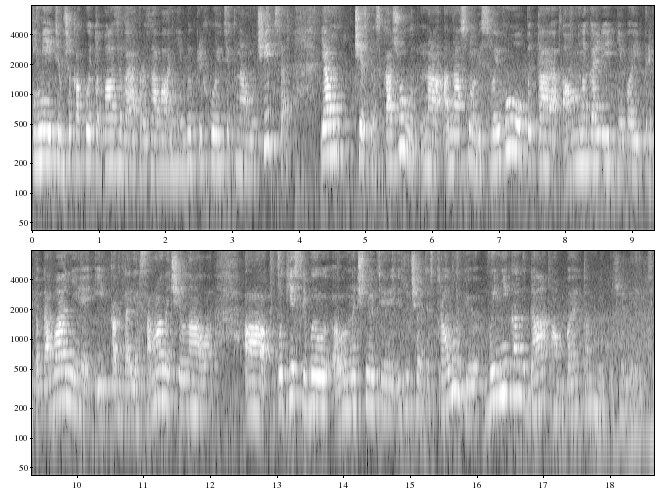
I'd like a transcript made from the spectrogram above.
имеете уже какое-то базовое образование, вы приходите к нам учиться, я вам честно скажу, вот на, на основе своего опыта а, многолетнего и преподавания, и когда я сама начинала, а, вот если вы э, начнете изучать астрологию, вы никогда об этом не пожалеете.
